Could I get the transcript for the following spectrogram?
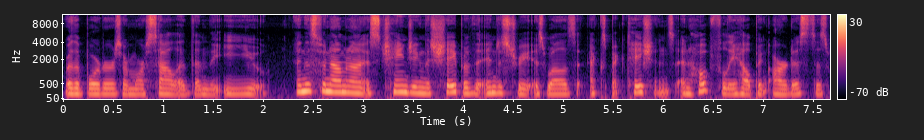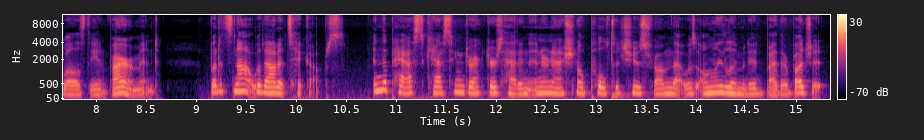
where the borders are more solid than the EU. And this phenomenon is changing the shape of the industry as well as expectations, and hopefully helping artists as well as the environment. But it's not without its hiccups. In the past, casting directors had an international pool to choose from that was only limited by their budget.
